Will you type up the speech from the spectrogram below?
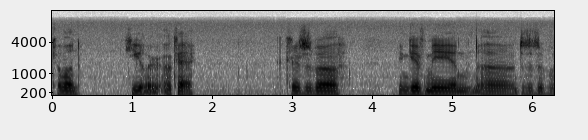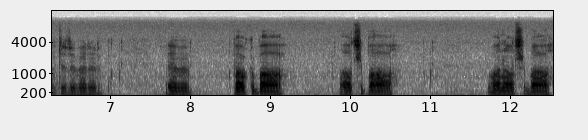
Come on. Healer. Okay. Kajaba and give me an uh, Pokeball, Ultra Ball, one Ultra Ball.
